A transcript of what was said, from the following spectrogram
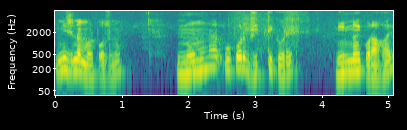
উনিশ নম্বর প্রশ্ন। নমুনার উপর ভিত্তি করে নির্ণয় করা হয়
